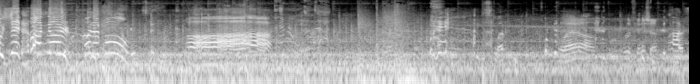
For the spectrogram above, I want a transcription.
Oh shit! Oh no! Why did I fall? Ah! Wow, what a finisher! Fuck's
